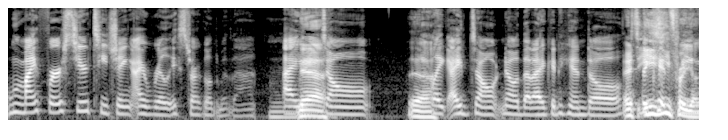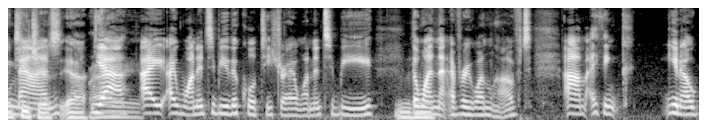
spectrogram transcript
my first year teaching, I really struggled with that. I Yeah. don't yeah. like I don't know that I could handle. It's the easy kids for being young mad. teachers, yeah. yeah. I I wanted to be the cool teacher. I wanted to be Mm-hmm. the one that everyone loved. Um, I think you know,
